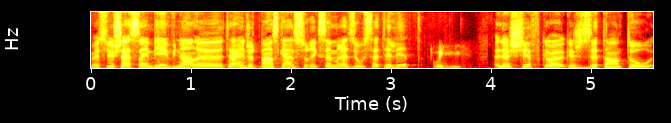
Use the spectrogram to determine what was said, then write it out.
Monsieur Chassin, bienvenue dans le terrain de jeu de Pascal sur XM Radio Satellite. Oui. Le chiffre que, je disais tantôt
